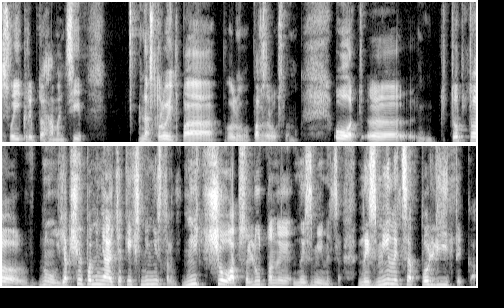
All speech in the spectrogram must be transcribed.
свої криптогаманці настроїть по, ну, по-взрослому. От, е, тобто, ну, якщо поміняють якихось міністрів, нічого абсолютно не, не зміниться. Не зміниться політика.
